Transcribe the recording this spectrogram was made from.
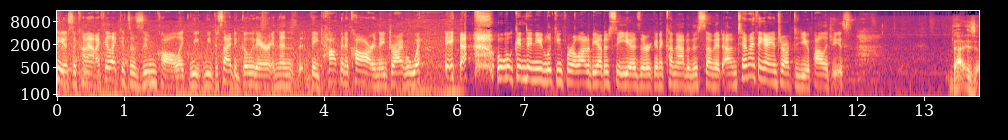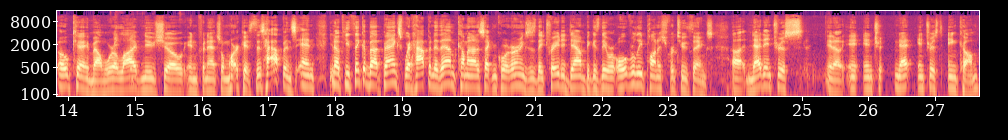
CEOs to come out. I feel like it's a Zoom call. Like we, we decide to go there and then they hop in a car and they drive away. but we'll continue looking for a lot of the other CEOs that are going to come out of this summit. Um, Tim, I think I interrupted you. Apologies. That is okay, Mel. We're a live news show in financial markets. This happens. And, you know, if you think about banks, what happened to them coming out of second quarter earnings is they traded down because they were overly punished for two things uh, net interest you know, in, net interest income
